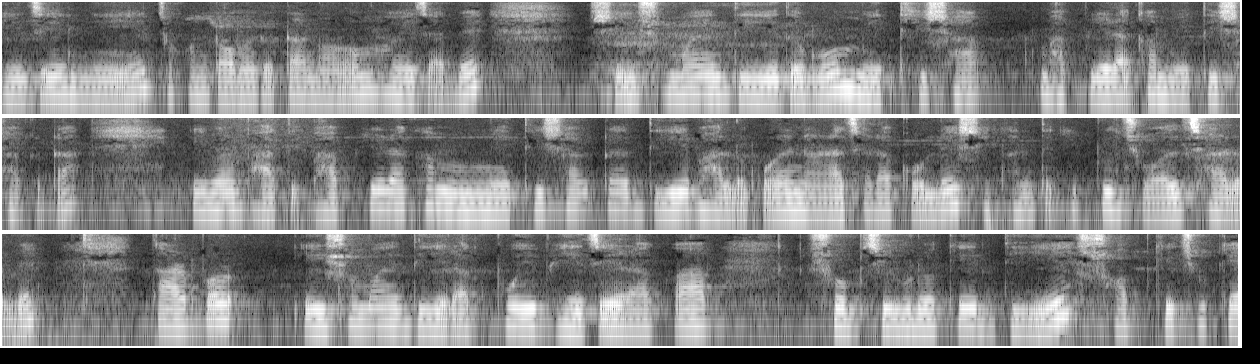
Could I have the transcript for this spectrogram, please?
ভেজে নিয়ে যখন টমেটোটা নরম হয়ে যাবে, সেই সময় দিয়ে দেবো মেথি শাক। ভাপিয়ে রাখা মেথি শাকটা। এবার ভাতি, ভাপিয়ে রাখা মেথি শাকটা দিয়ে ভালো করে নাড়াচাড়া করলে সেখান থেকে একটু জল ছাড়বে। তারপর এই সময় দিয়ে রাখব ওই ভেজে রাখা সবজিগুলোকে দিয়ে সব কিছুকে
